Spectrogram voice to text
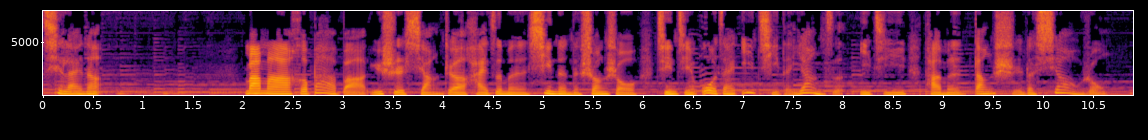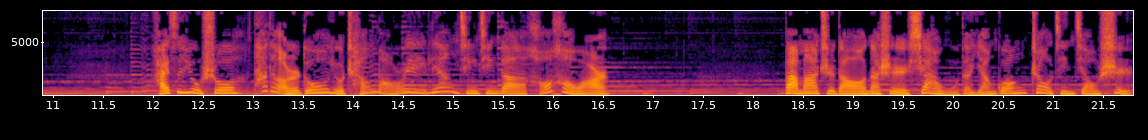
起来呢。”妈妈和爸爸于是想着孩子们细嫩的双手紧紧握在一起的样子，以及他们当时的笑容。孩子又说：“他的耳朵有长毛，哎，亮晶晶的，好好玩。”爸妈知道那是下午的阳光照进教室，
